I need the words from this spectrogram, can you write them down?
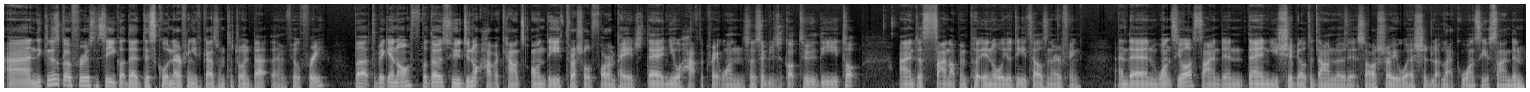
And you can just go through this and see you got their discord and everything. If you guys want to join that then feel free but to begin off, for those who do not have accounts on the Threshold forum page, then you'll have to create one. So simply just go up to the top and just sign up and put in all your details and everything. And then once you are signed in, then you should be able to download it. So I'll show you what it should look like once you've signed in.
